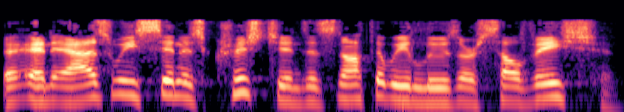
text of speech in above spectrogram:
And as we sin as Christians, it's not that we lose our salvation.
